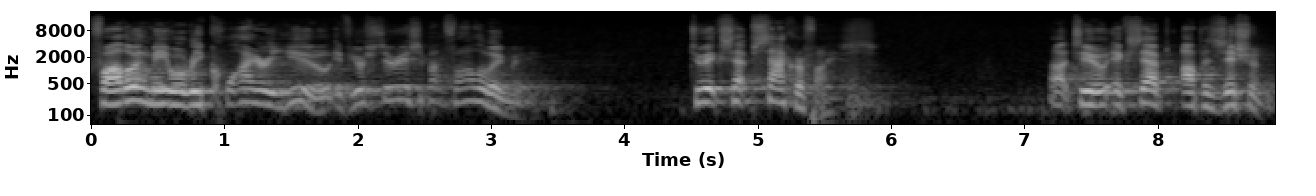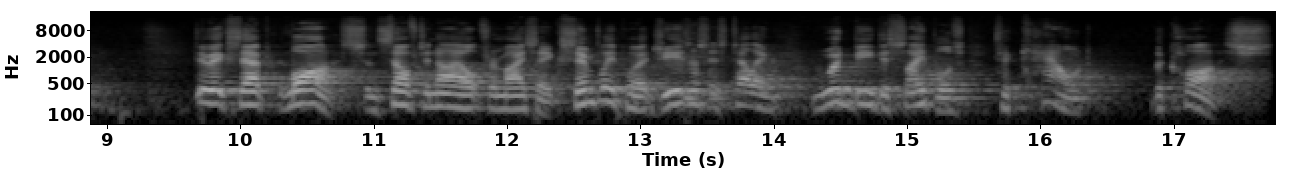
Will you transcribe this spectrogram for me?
Following me will require you, if you're serious about following me, to accept sacrifice uh, to accept opposition, to accept loss and self denial for my sake. Simply put, Jesus is telling would be disciples to count the costs.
